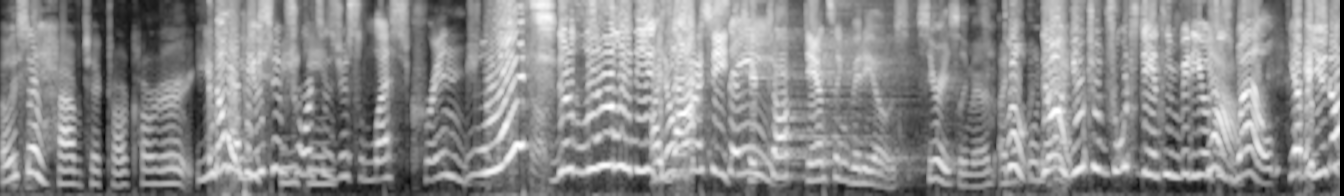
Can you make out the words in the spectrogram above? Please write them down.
At least I have TikTok, Carter. You no, can't be YouTube Shorts is just less cringe. what? They're literally the exact I don't exact want to see same. TikTok dancing videos. Seriously, man. I Bro, don't wanna- no, YouTube Shorts dancing videos Yeah. as well. Yeah, but It's you know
